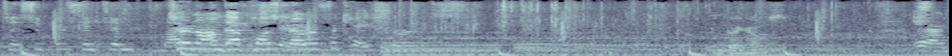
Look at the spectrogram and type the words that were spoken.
to Super Simpson. like, Turn on that post share. notifications Anything else? and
